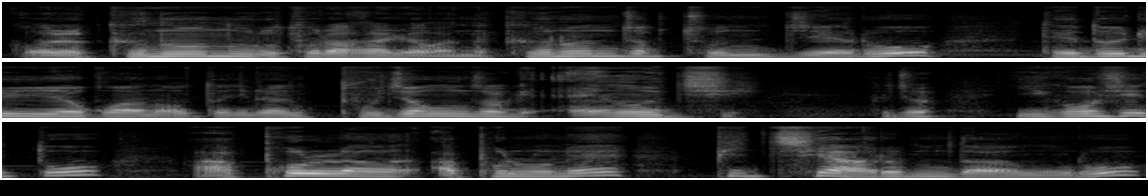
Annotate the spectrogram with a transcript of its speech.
그걸 근원으로 돌아가려고 하는 근원적 존재로 되돌리려고 하는 어떤 이런 부정적 에너지, 그죠? 이것이 또 아폴라, 아폴론의 빛의 아름다움으로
